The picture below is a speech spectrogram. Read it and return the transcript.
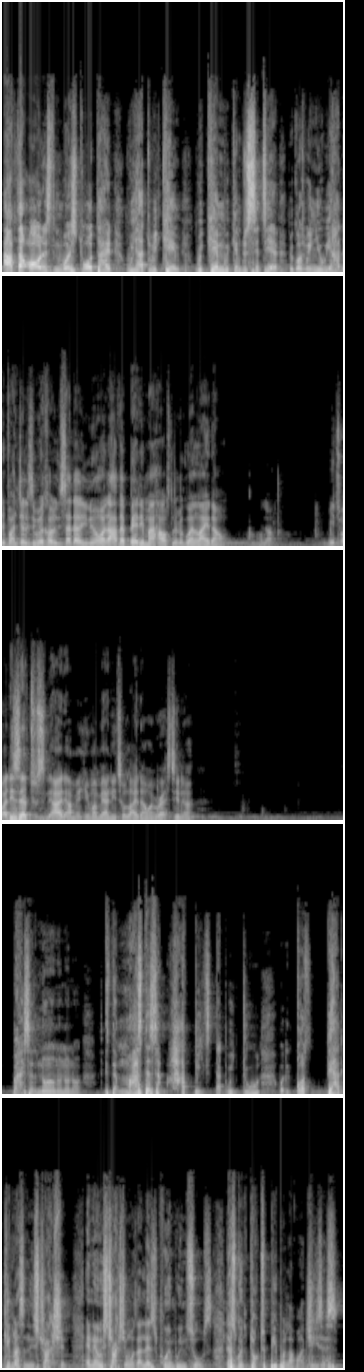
After all this thing was so tired, we had to, we came, we came, we came to sit here because we knew we had evangelism. We decided, you know what, I have a bed in my house. Let me go and lie down. You know, me too. I deserve to sleep. I, I'm a human being. I need to lie down and rest. You know. But I said, no, no, no, no. No. It's the master's heartbeat that we do because they had given us an instruction. And the instruction was that let's go and win souls. Let's go and talk to people about Jesus.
